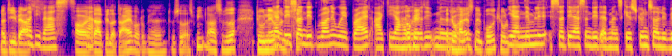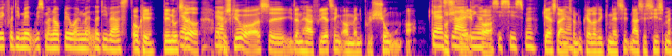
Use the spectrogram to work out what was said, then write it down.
når de er værst. Og de er værst. Og ja. der er et billede af dig, hvor du, kan, du sidder og smiler og så videre. Du nævner ja, det er sådan lidt Runaway Bride-agtigt, jeg har Okay. lavet det med. selv. Du har næsten en brudekjole Ja, på. nemlig. Så det er sådan lidt, at man skal skynde sig at løbe væk fra de mænd, hvis man oplever en mand, når de er værst. Okay, det er noteret. Ja. Og du skriver også øh, i den her flere ting om manipulation og Gaslighting og og- narcissisme. gaslighting, Ja. som du kalder det, narci- narcissisme.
